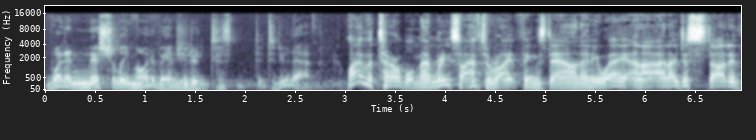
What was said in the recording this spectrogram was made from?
what initially motivated you to, to, to do that? Well, I have a terrible memory, so I have to write things down anyway. And I, and I just started,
